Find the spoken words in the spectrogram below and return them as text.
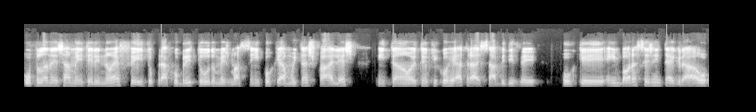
o planejamento ele não é feito para cobrir tudo, mesmo assim, porque há muitas falhas. Então eu tenho que correr atrás, sabe, de ver. Porque, embora seja integral,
